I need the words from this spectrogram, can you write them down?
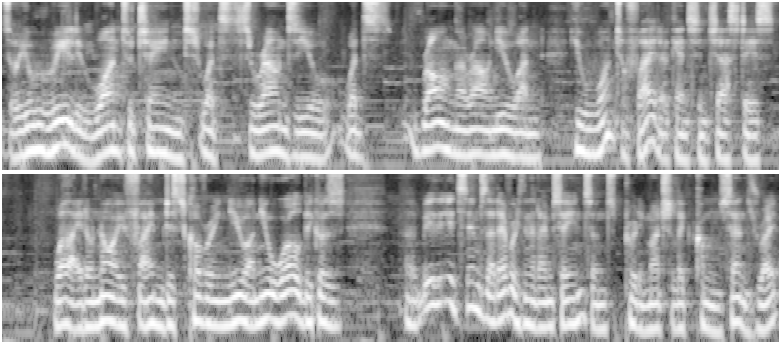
So you really want to change what surrounds you, what's wrong around you, and you want to fight against injustice. Well, I don't know if I'm discovering you a new world because uh, it, it, seems that everything that I'm saying sounds pretty much like common sense, right?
